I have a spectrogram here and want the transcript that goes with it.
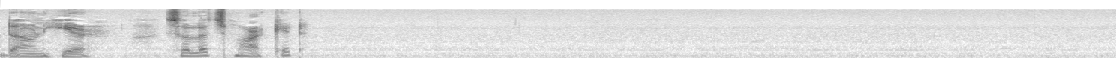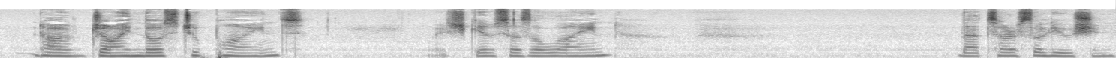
down here. So let's mark it. Now join those two points which gives us a line that's our solution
